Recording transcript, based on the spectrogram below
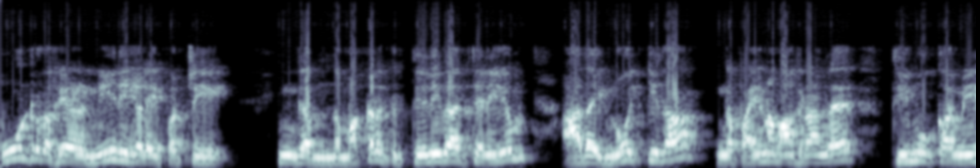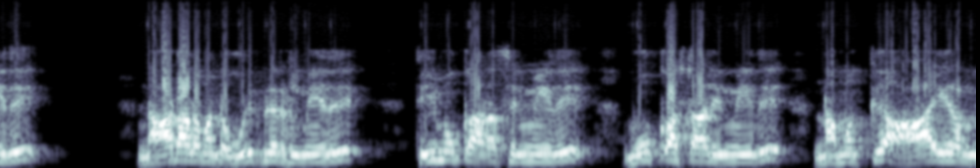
மூன்று வகையான நீதிகளை பற்றி இங்க இந்த மக்களுக்கு தெளிவா தெரியும். அதை நோக்கி தான் இங்க பயணமாகறாங்க. திமுக மீது நாடாளுமன்ற உறுப்பினர்கள் மீது திமுக அரசின் மீது மு க ஸ்டாலின் மீது நமக்கு ஆயிரம்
